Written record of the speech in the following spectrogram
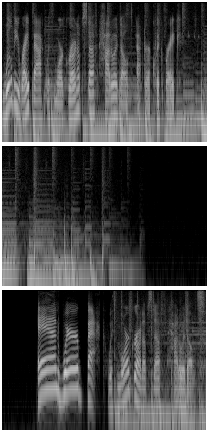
We'll be right back with more grown up stuff, how to adult, after a quick break. And we're back with more grown up stuff, how to adult.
